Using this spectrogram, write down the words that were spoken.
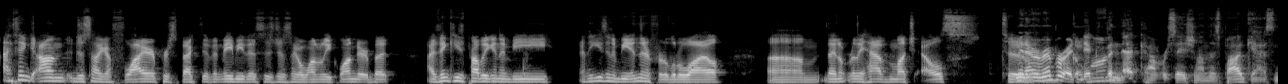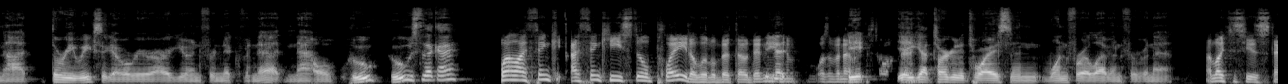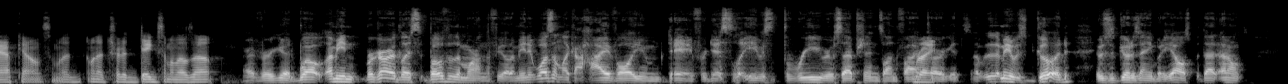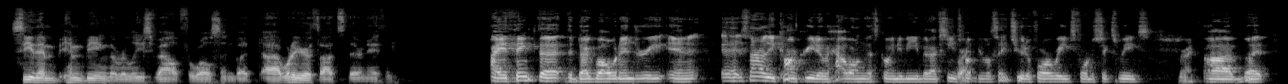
I think on just like a flyer perspective, and maybe this is just like a one week wonder, but I think he's probably going to be. I think he's going to be in there for a little while. Um, they don't really have much else. I mean, I remember a Nick on. Vannett conversation on this podcast not three weeks ago where we were arguing for Nick Vannett. Now, who? Who's that guy? Well, I think I think he still played a little bit though, didn't he? Yeah. Wasn't Vanessa He- yeah, he got targeted twice and one for 11 for Vannett. I'd like to see his snap counts. I'm gonna I'm gonna try to dig some of those up. All right, very good. Well, I mean, regardless, both of them were on the field. I mean, it wasn't like a high volume day for Dissly. He was three receptions on five Right. targets. I mean, it was good. It was as good as anybody else, but that I don't see them him being the release valve for Wilson. But uh, what are your thoughts there, Nathan? I think that the Doug Baldwin injury, and it, it's not really concrete of how long that's going to be, but I've seen Right. some people say two to four weeks, four to six weeks. Right. Uh, but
